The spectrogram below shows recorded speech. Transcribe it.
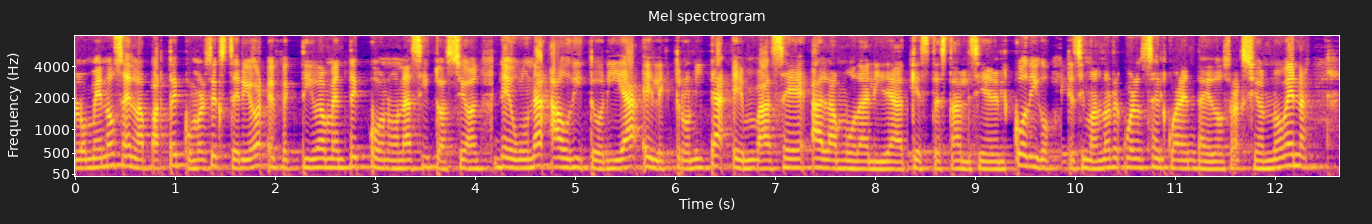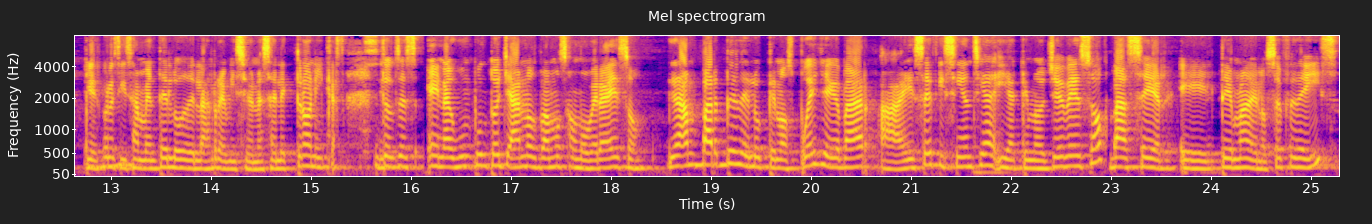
lo menos en la parte de comercio exterior, efectivamente con una situación de una auditoría electrónica en base a la modalidad que está establecida en el código, que si mal no recuerdo es el 42 fracción novena, que es precisamente lo de las revisiones electrónicas. Entonces, en algún punto ya nos vamos a mover a eso. Gran parte de lo que nos puede llevar a esa eficiencia y a que nos lleve eso va a ser el tema de los FDIs,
